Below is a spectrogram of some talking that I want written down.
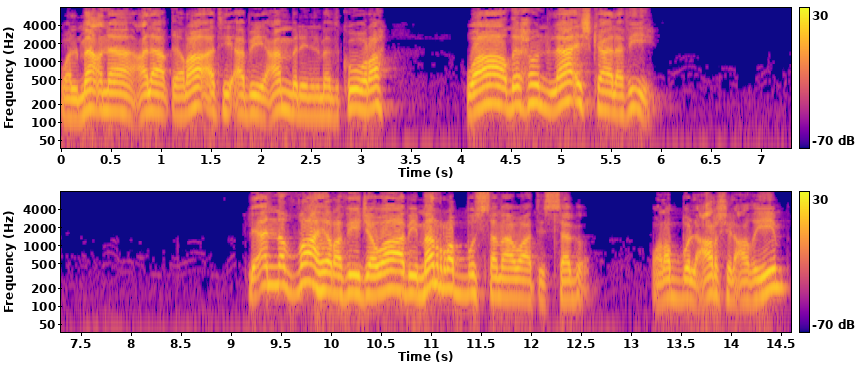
والمعنى على قراءة أبي عمرو المذكورة واضح لا إشكال فيه. لأن الظاهر في جواب من رب السماوات السبع ورب العرش العظيم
